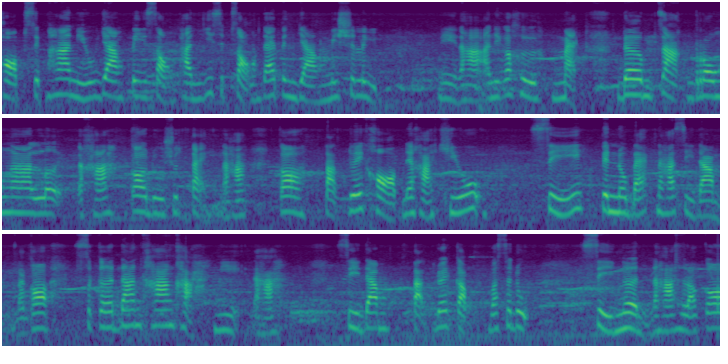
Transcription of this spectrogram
ขอบ 15 นิ้ว ยางปี 2022 ได้เป็นยางมิชลินนี่นะคะ อันนี้ก็คือแม็กเดิมจากโรงงานเลยนะคะ ก็ดูชุดแต่งนะคะ ก็ตัดด้วยขอบเนี่ยค่ะ คิ้ว สีเป็นโนแบ็กนะคะ สีดำแล้วก็สเกิร์ตด้านข้างค่ะ นี่นะคะ สีดำตัดด้วยกับวัสดุ สีเงินนะคะ แล้วก็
